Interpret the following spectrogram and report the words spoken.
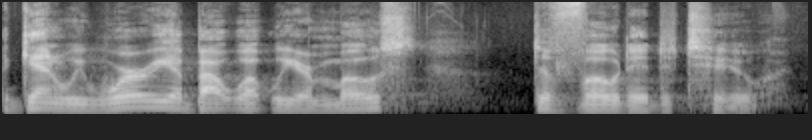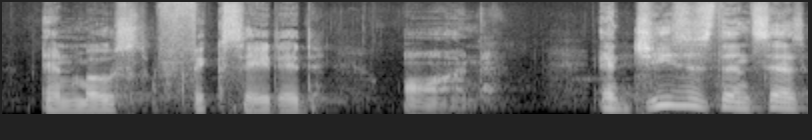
Again, we worry about what we are most devoted to and most fixated on. And Jesus then says,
